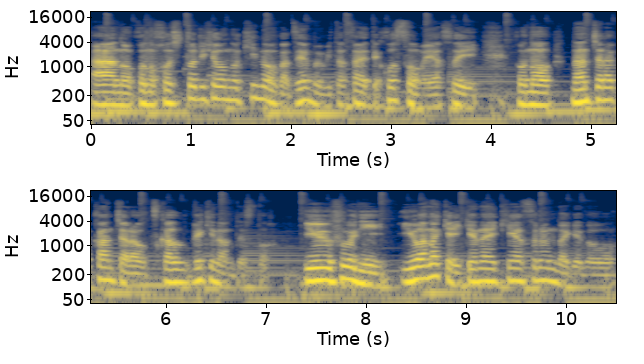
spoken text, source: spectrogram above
あの、この星取り表の機能が全部満たされてコストも安い、このなんちゃらかんちゃらを使うべきなんですと。いう風に言わなきゃいけない気がするんだけど、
